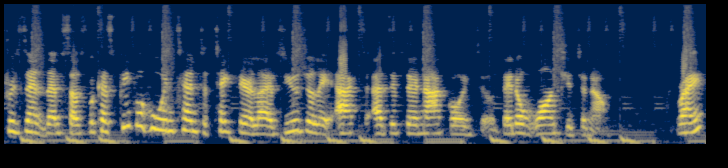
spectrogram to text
present themselves because people who intend to take their lives usually act as if they're not going to. They don't want you to know right?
